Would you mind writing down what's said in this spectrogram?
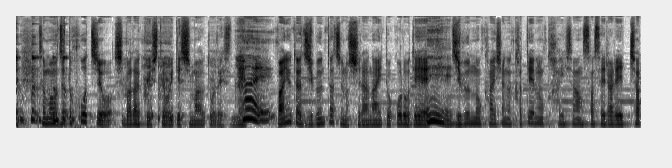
そのままずっと放置をしばらくしておいてしまうとですね、はい、場合によっては自分たちの知らないところで、えー、自分の会社が家庭の解散させられちゃっ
